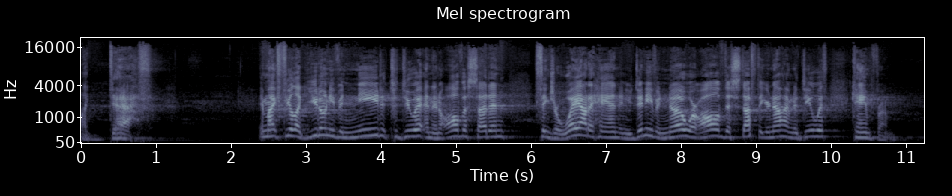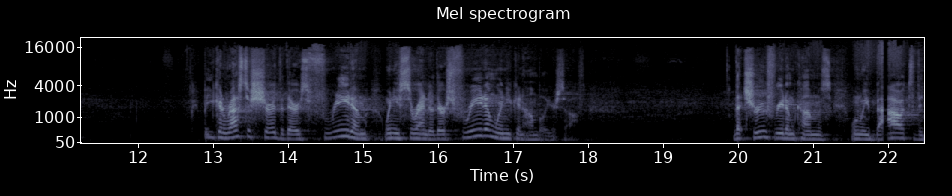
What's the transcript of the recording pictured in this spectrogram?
like death. It might feel like you don't even need to do it, and then all of a sudden, things are way out of hand and you didn't even know where all of this stuff that you're now having to deal with came from. But you can rest assured that there's freedom when you surrender, there's freedom when you can humble yourself. That true freedom comes when we bow to the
